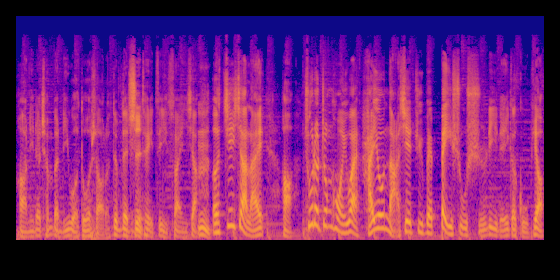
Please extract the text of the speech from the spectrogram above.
好，你的成本离我多少了，对不对？是你可以自己算一下。嗯，而接下来，好，除了中控以外，还有哪些？具备倍数实力的一个股票，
